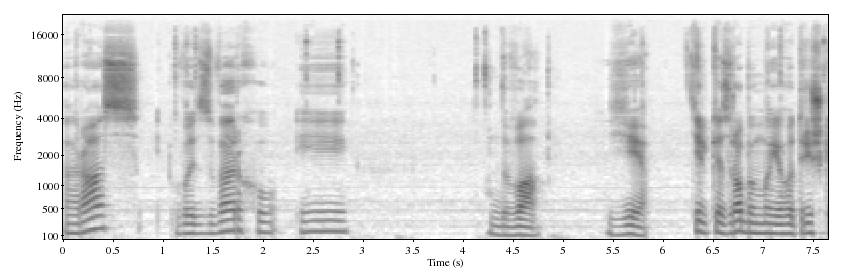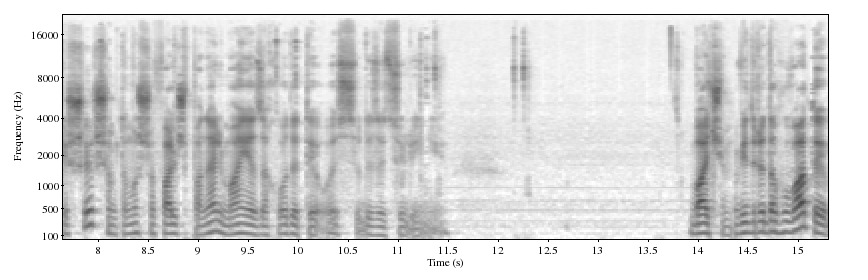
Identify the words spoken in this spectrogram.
Раз, вид зверху і. Два. Є. Тільки зробимо його трішки ширшим, тому що фальш-панель має заходити ось сюди за цю лінію. Бачимо, відредагувати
